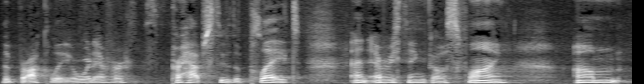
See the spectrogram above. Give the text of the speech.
the broccoli or whatever, perhaps through the plate, and everything goes flying. Um,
